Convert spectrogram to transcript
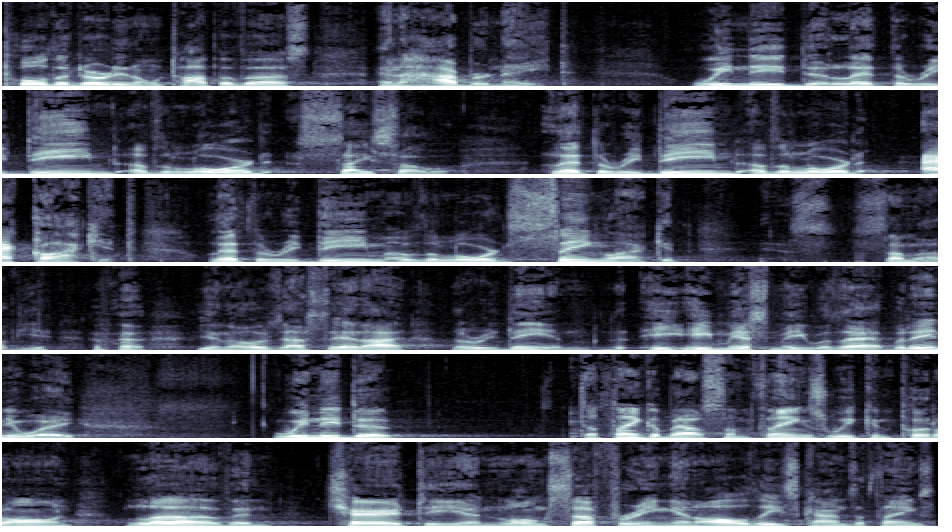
pull the dirt in on top of us and hibernate. We need to let the redeemed of the Lord say so. Let the redeemed of the Lord act like it. Let the redeemed of the Lord sing like it. Some of you, you know, as I said, I the redeemed. He he missed me with that. But anyway, we need to to think about some things we can put on love and charity and long suffering and all these kinds of things.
